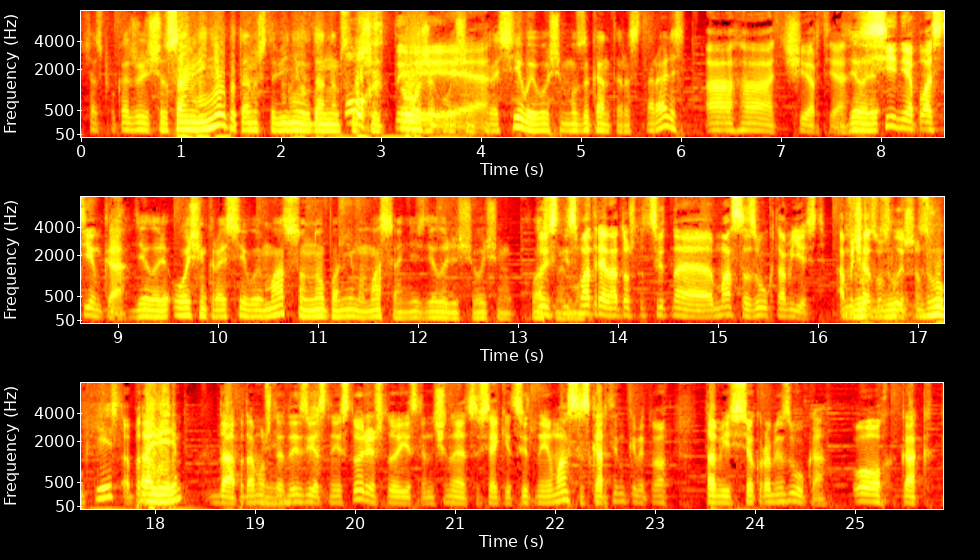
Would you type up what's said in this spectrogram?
Сейчас покажу еще сам винил, потому что винил в данном случае ты! тоже очень красивый. В общем, музыканты расстарались, Ага, черти. Сделали- Синяя пластинка. сделали очень красивую массу, но помимо массы они сделали еще очень классную То есть, несмотря на то, что цветная масса, звук там есть. А мы Звук- сейчас звук- услышим. Звук есть, Э, потому- проверим. Да, потому что это известная история, что если начинаются всякие цветные массы с картинками, то там есть все, кроме звука. Ох, как.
